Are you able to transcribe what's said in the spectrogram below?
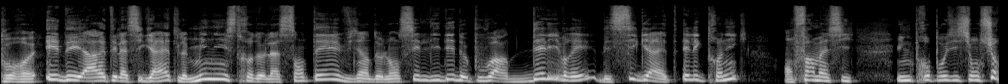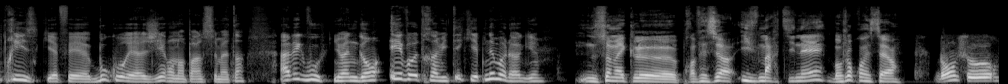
pour euh, aider à arrêter la cigarette, le ministre de la Santé vient de lancer l'idée de pouvoir délivrer des cigarettes électroniques en pharmacie. Une proposition surprise qui a fait beaucoup réagir, on en parle ce matin avec vous, Johan Gant, et votre invité qui est pneumologue. Nous sommes avec le professeur Yves Martinet. Bonjour professeur. Bonjour.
